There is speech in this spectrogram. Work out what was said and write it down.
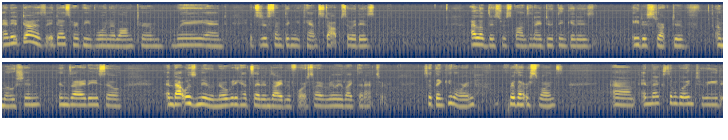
and it does it does hurt people in a long term way, and it's just something you can't stop. So it is. I love this response, and I do think it is a destructive emotion, anxiety. So and that was new. Nobody had said anxiety before, so I really liked that answer. So thank you, Lauren, for that response. Um, and next, I'm going to read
